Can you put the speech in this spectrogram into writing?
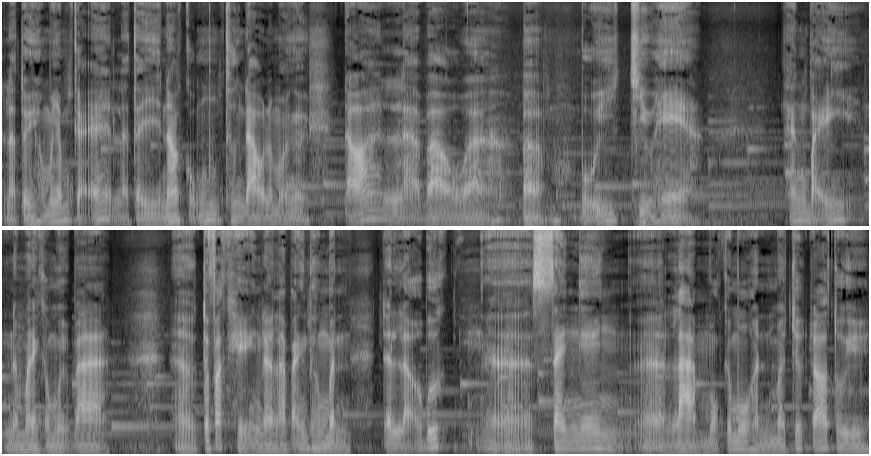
là tôi không có dám kể là tại vì nó cũng thương đau lắm mọi người. Đó là vào à, à, buổi chiều hè tháng 7 năm 2013 à, tôi phát hiện ra là bản thân mình đã lỡ bước à, sang ngang à, làm một cái mô hình mà trước đó tôi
